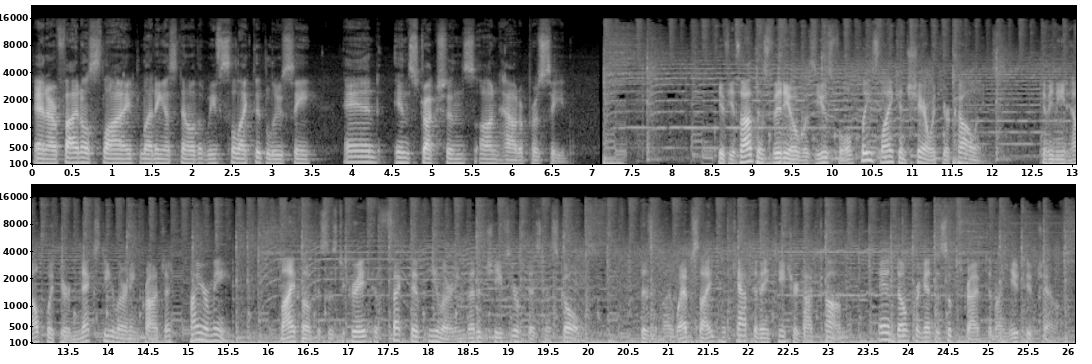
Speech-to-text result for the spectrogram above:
And our final slide letting us know that we've selected Lucy and instructions on how to proceed. If you thought this video was useful, please like and share with your colleagues. If you need help with your next e-learning project, hire me. My focus is to create effective e-learning that achieves your business goals. Visit my website at CaptivateTeacher.com and don't forget to subscribe to my YouTube channel.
